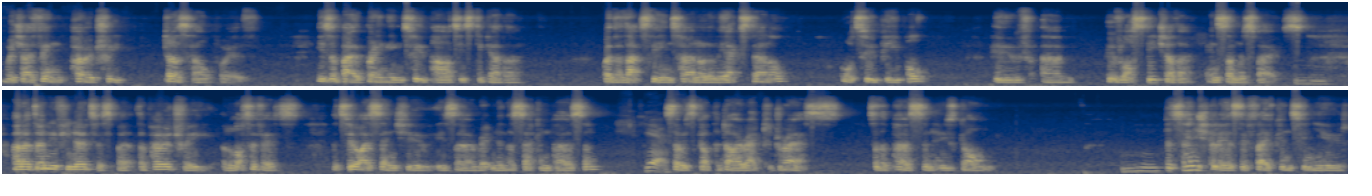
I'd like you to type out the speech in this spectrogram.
which I think poetry does help with is about bringing two parties together, whether that's the internal and the external, or two people who've um, who've lost each other in some respects. Mm-hmm. And I don't know if you noticed, but the poetry, a lot of it, the two I sent you, is uh, written in the second person. Yes. So it's got the direct address to the person who's gone. Mm-hmm. Potentially as if they've continued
